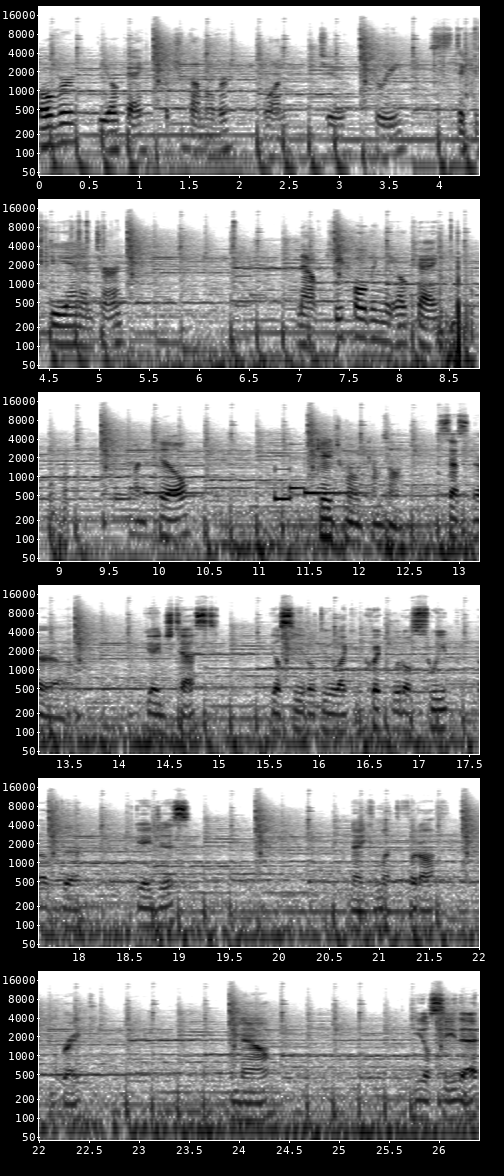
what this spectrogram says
over the OK. Put your thumb over. One, two, three. Stick the key in and turn. Now keep holding the OK until gauge mode comes on. Assess, or, uh, gauge test. You'll see it'll do like a quick little sweep of the gauges. Now you can let the foot off brake. Now you'll see that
